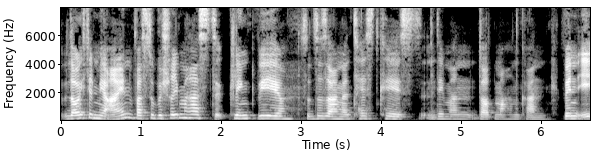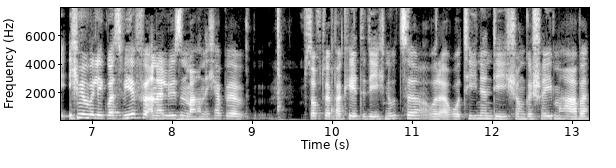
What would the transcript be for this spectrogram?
Leuchtet mir ein, was du beschrieben hast, klingt wie sozusagen ein Testcase, den man dort machen kann. Wenn ich mir überlege, was wir für Analysen machen, ich habe ja Softwarepakete, die ich nutze oder Routinen, die ich schon geschrieben habe,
